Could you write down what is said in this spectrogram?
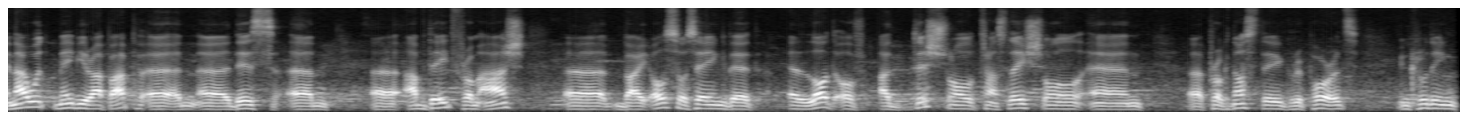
And I would maybe wrap up um, uh, this um, uh, update from ASH uh, by also saying that a lot of additional translational and uh, prognostic reports, including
